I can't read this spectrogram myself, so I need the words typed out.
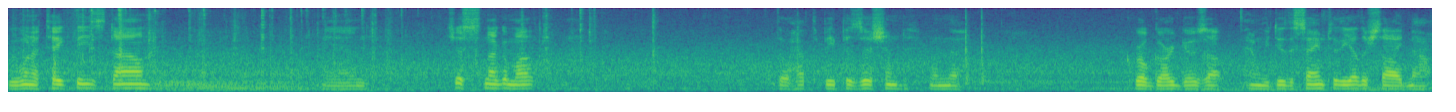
we want to take these down and just snug them up. They'll have to be positioned when the grill guard goes up and we do the same to the other side now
